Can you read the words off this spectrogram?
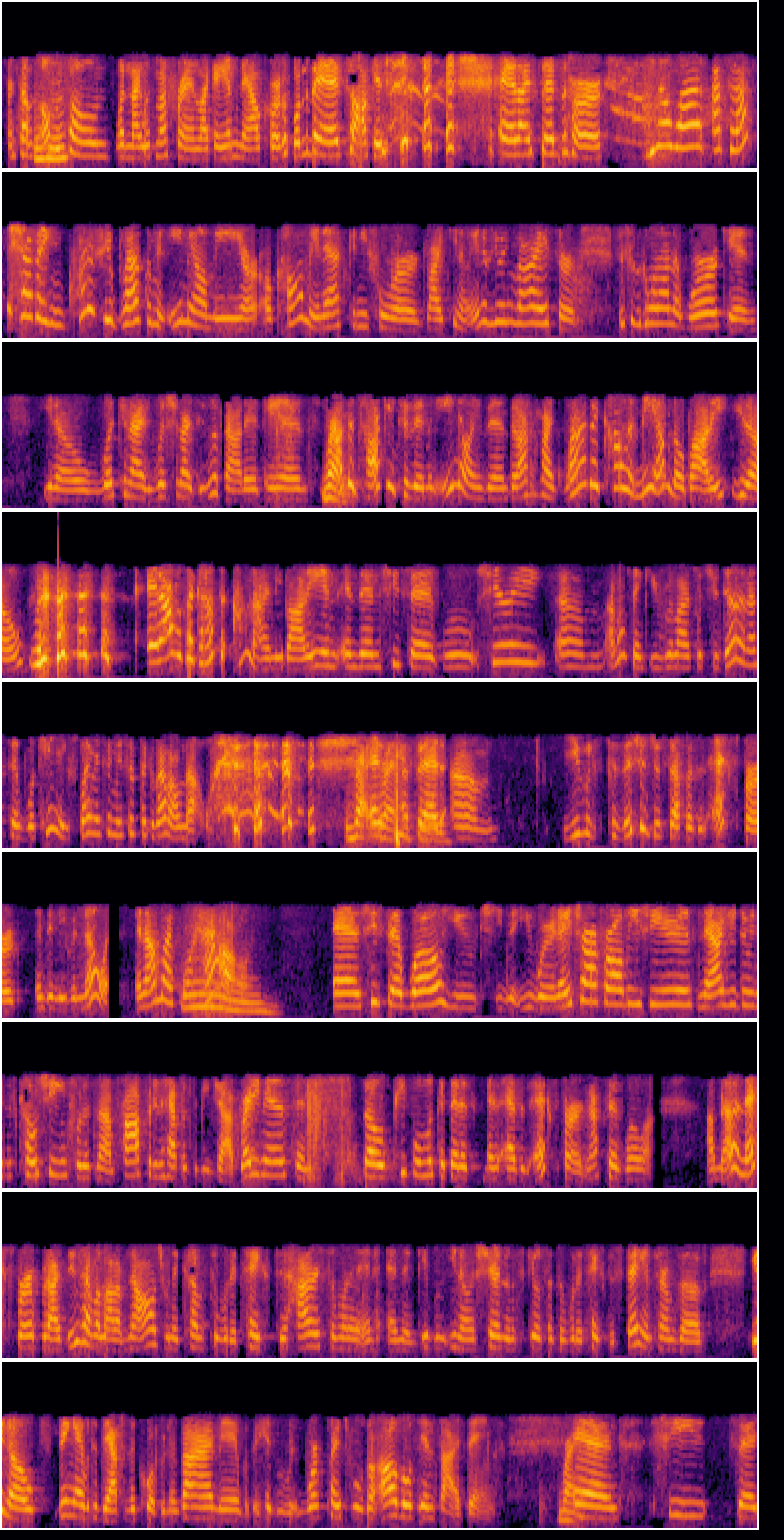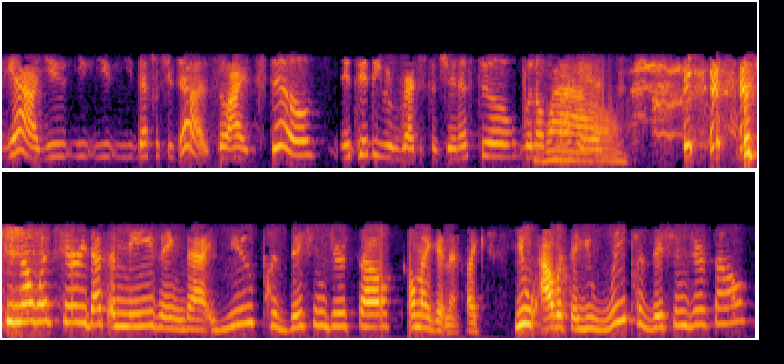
And so I was mm-hmm. on the mm-hmm. phone one night with my friend, like I am now, curled up on the bed talking, and I said to her, "You know what?" I said, "I've been having quite a few black women email me or, or call me and asking me for like, you know, interviewing advice or this is going on at work and." You know, what can I, what should I do about it? And right. I've been talking to them and emailing them, but I'm like, why are they calling me? I'm nobody, you know. and I was like, I'm, I'm not anybody. And and then she said, well, Sherry, um, I don't think you realize what you've done. I said, well, can you explain it to me, sister? Because I don't know. right, and right. she said, um, you positioned yourself as an expert and didn't even know it. And I'm like, well, mm. how? And she said, "Well, you you were in HR for all these years. Now you're doing this coaching for this nonprofit, and it happens to be job readiness. And so people look at that as as an expert." And I said, "Well, I'm not an expert, but I do have a lot of knowledge when it comes to what it takes to hire someone and and then give you know share them skill sets of what it takes to stay in terms of, you know, being able to adapt to the corporate environment with the hidden workplace rules or all those inside things." Right. And she said, "Yeah, you, you, you, you that's what you've done." So I still, it didn't even register, Jen. It still went over wow. my head. but you know what, Sherry? That's amazing that you positioned yourself. Oh my goodness! Like you, I would say you repositioned yourself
